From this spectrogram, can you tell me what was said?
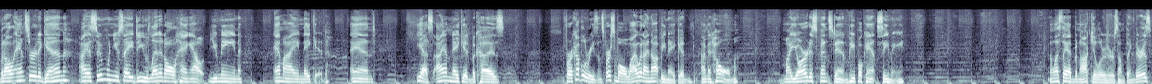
But I'll answer it again. I assume when you say do you let it all hang out, you mean am I naked? And yes, I am naked because for a couple of reasons. First of all, why would I not be naked? I'm at home. My yard is fenced in. People can't see me. Unless they had binoculars or something. There is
